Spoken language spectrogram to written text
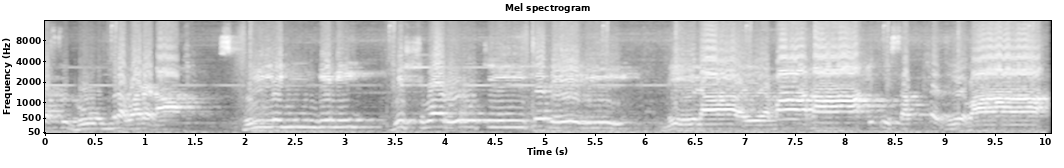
च सुधूम्रवर्णा स्फुल्लिंगिनी विश्वरुची च देवी मेलायमाना इति सप्तजेवाः।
